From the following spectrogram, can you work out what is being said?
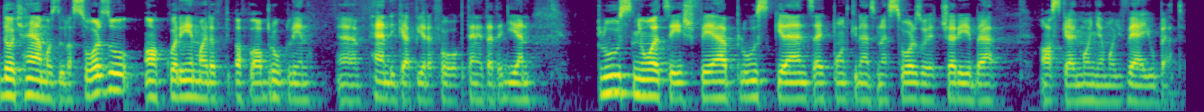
De hogyha elmozdul a szorzó, akkor én majd a, a, a Brooklyn handicapjére fogok tenni, tehát egy ilyen plusz 8 és fél, plusz 9, 1.90-es szorzója cserébe azt kell, hogy mondjam, hogy value bet.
